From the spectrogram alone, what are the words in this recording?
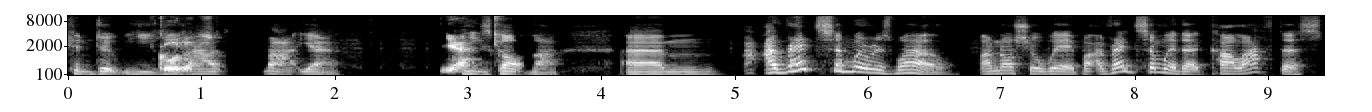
can do. He, he has that, yeah Yeah. he's got that. Um, I, read somewhere as well. I'm not sure where, but I read somewhere that Karlaftis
